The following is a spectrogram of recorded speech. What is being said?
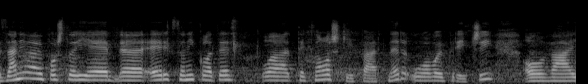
Zanima me, pošto je Ericsson Nikola Tesla tehnološki partner u ovoj priči, ovaj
